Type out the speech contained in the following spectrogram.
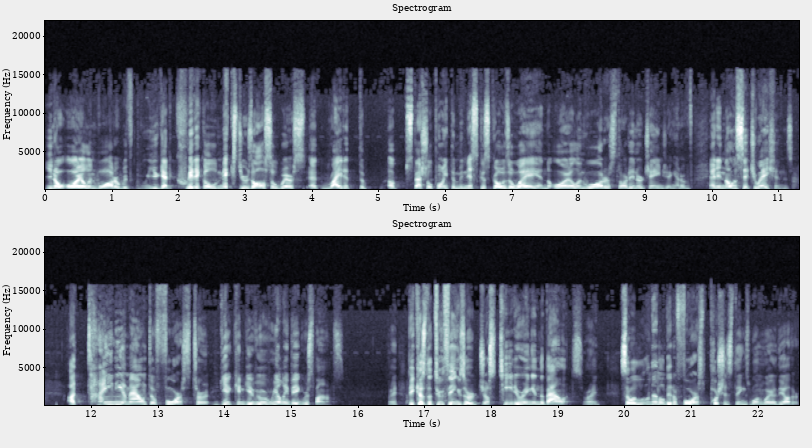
you know, oil and water. With, you get critical mixtures also where at, right at the a special point the meniscus goes away and the oil and water start interchanging. And, of, and in those situations, a tiny amount of force get, can give you a really big response, right? Because the two things are just teetering in the balance, right? So a little bit of force pushes things one way or the other.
